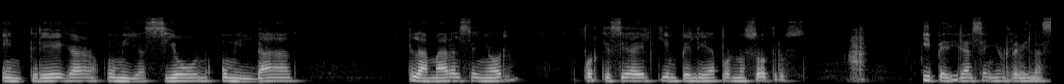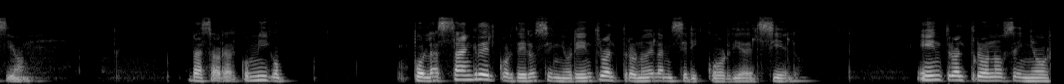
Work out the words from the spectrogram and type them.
entrega, humillación, humildad, clamar al Señor porque sea Él quien pelea por nosotros y pedir al Señor revelación. Vas a orar conmigo. Por la sangre del Cordero, Señor, entro al trono de la misericordia del cielo Entro al trono, Señor,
